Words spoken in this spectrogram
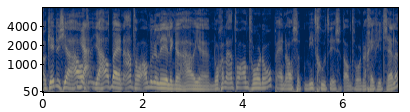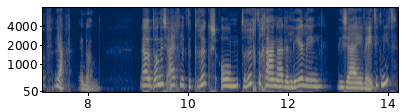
Oké, dus je haalt, Ja. je haalt bij een aantal andere leerlingen haal je nog een aantal antwoorden op. En als het niet goed is, het antwoord, dan geef je het zelf. Ja. En dan, Nou, dan is eigenlijk de crux om terug te gaan naar de leerling die zei, weet ik niet.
